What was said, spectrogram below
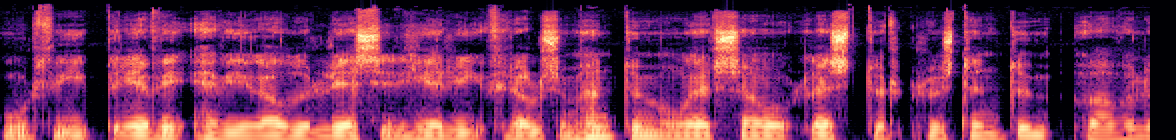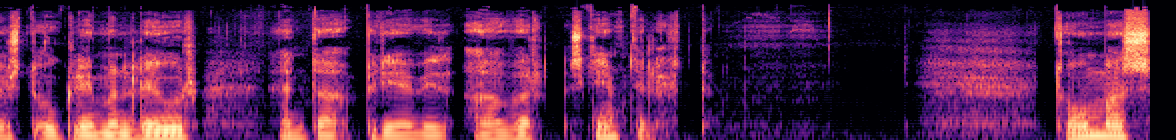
Úr því brefi hef ég áður lesið hér í frjálsum höndum og er sá lestur hlustendum vafalust og gleimanlegur en það brefið afar skemmtilegt. Tómas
